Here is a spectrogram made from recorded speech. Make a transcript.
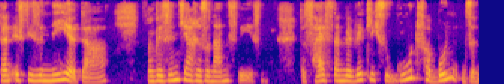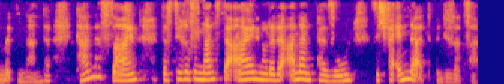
dann ist diese Nähe da. Und wir sind ja Resonanzwesen. Das heißt, wenn wir wirklich so gut verbunden sind miteinander, kann es sein, dass die Resonanz der einen oder der anderen Person sich verändert in dieser Zeit.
